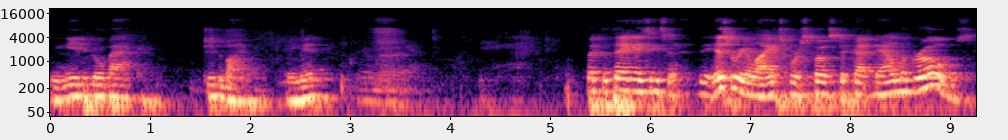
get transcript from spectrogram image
We need to go back to the Bible. Amen. But the thing is, the Israelites were supposed to cut down the groves.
